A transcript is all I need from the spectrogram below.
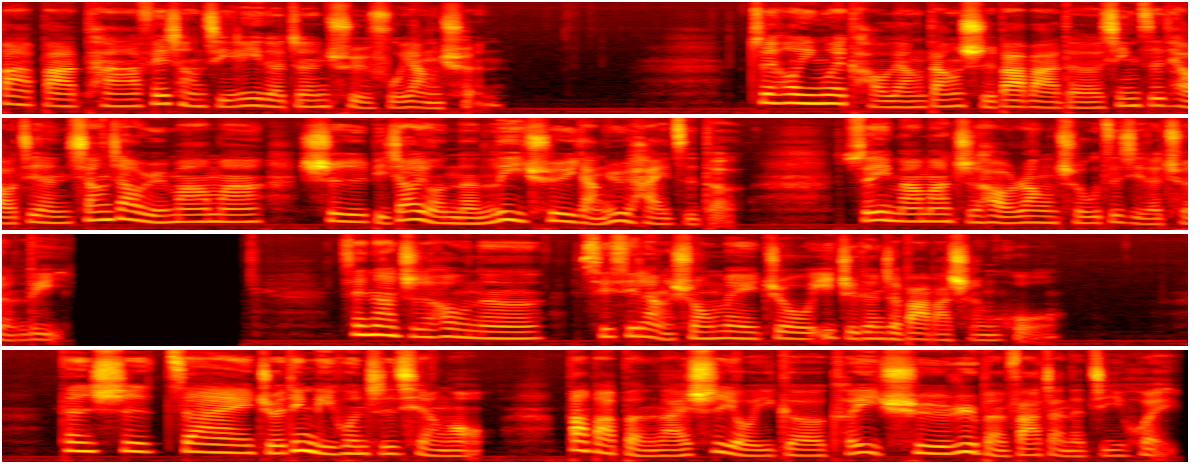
爸爸他非常极力的争取抚养权。最后，因为考量当时爸爸的薪资条件，相较于妈妈是比较有能力去养育孩子的，所以妈妈只好让出自己的权利。在那之后呢，CC 两兄妹就一直跟着爸爸生活。但是在决定离婚之前哦，爸爸本来是有一个可以去日本发展的机会，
